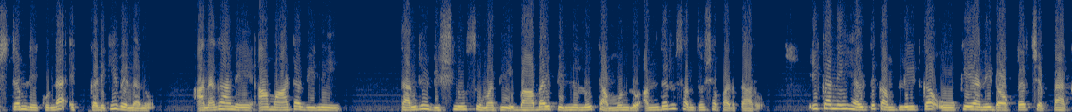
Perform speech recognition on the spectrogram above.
ఇష్టం లేకుండా ఎక్కడికి వెళ్ళను. అనగానే ఆ మాట విని తండ్రి విష్ణు సుమతి బాబాయ్ పిన్నులు తమ్ముళ్ళు అందరూ సంతోషపడతారు. ఇక నీ హెల్త్ కంప్లీట్గా ఓకే అని డాక్టర్ చెప్పాక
